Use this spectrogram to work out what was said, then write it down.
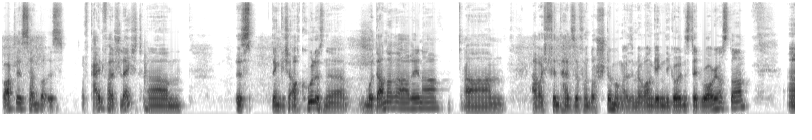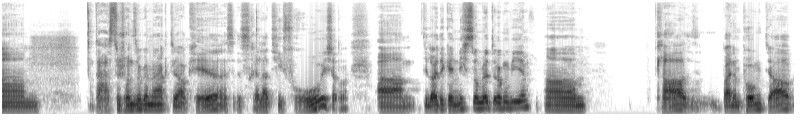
Barclays Center ist auf keinen Fall schlecht. Ähm, ist, denke ich, auch cool, ist eine modernere Arena. Ähm, aber ich finde halt so von der Stimmung, also wir waren gegen die Golden State Warriors da. Ähm, da hast du schon so gemerkt, ja, okay, es ist relativ ruhig. Oder, ähm, die Leute gehen nicht so mit irgendwie. Ähm, klar, bei einem Punkt, ja,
